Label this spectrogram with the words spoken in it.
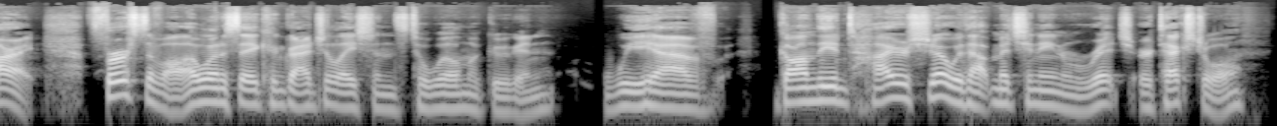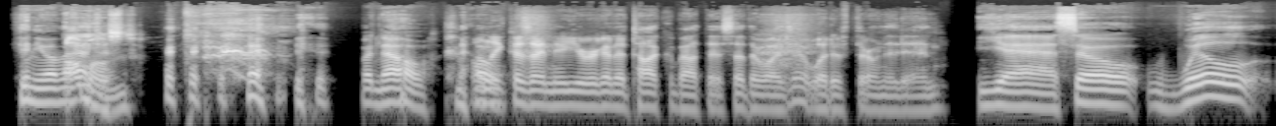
right. First of all, I want to say congratulations to Will McGugan. We have gone the entire show without mentioning rich or textual. Can you imagine? Almost. but no, no. Only because I knew you were going to talk about this. Otherwise, I would have thrown it in. Yeah. So Will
